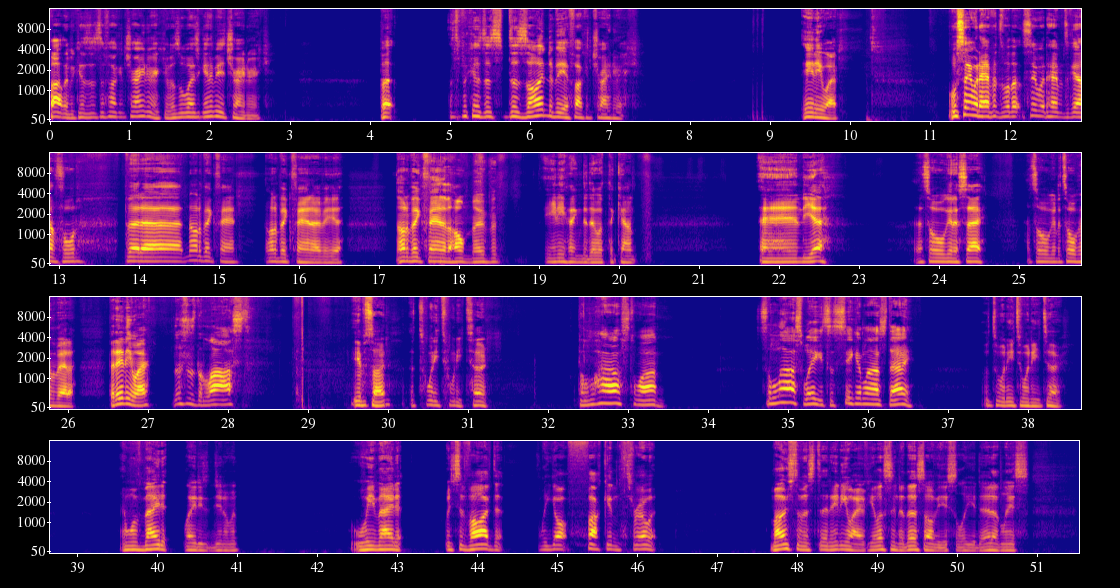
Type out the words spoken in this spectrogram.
partly because it's a fucking train wreck. It was always going to be a train wreck. But it's because it's designed to be a fucking train wreck. Anyway, we'll see what happens with it. See what happens going forward. But uh, not a big fan. Not a big fan over here. Not a big fan of the whole movement. Anything to do with the cunt. And yeah, that's all we're gonna say. That's all we're gonna talk about it. But anyway, this is the last episode of 2022. The last one. It's the last week. It's the second last day of 2022. And we've made it, ladies and gentlemen. We made it. We survived it. We got fucking through it. Most of us did anyway. If you listen to this, obviously you did, unless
